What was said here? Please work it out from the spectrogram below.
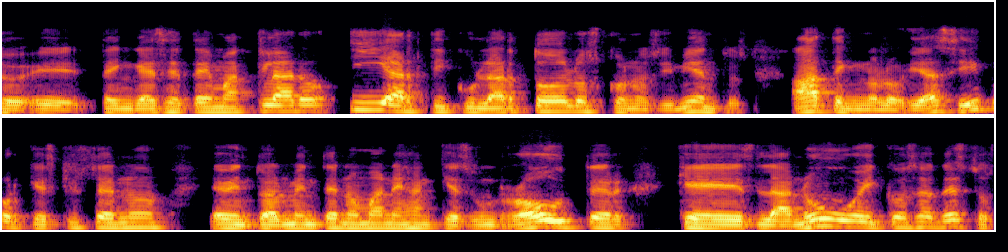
eh, tenga ese tema claro y articular todos los conocimientos. Ah, tecnología sí, porque es que ustedes no, eventualmente no manejan que es un router, que es la nube y cosas de esto.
